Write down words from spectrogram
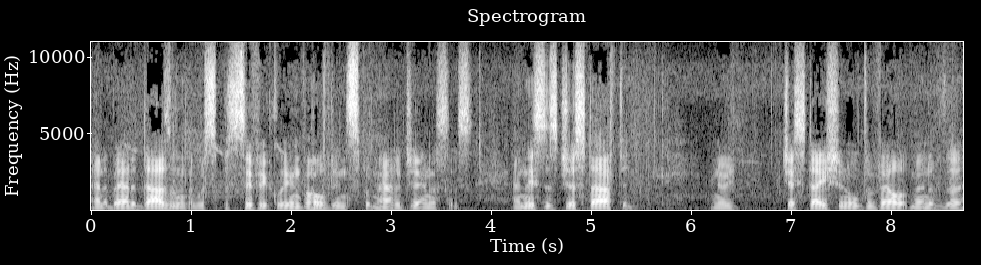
and about a dozen that were specifically involved in spermatogenesis. And this is just after, you know, gestational development of the,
